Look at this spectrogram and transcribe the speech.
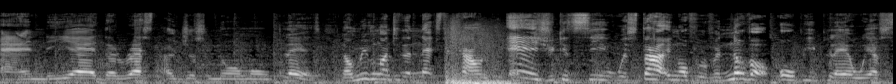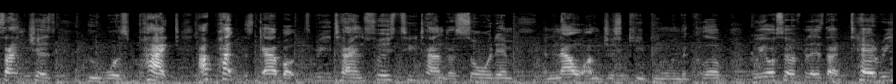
and yeah the rest are just normal players now moving on to the next account as you can see we're starting off with another op player we have sanchez who was packed. I packed this guy about three times. First two times i sold him and now i'm just keeping him in the club. We also have players like terry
